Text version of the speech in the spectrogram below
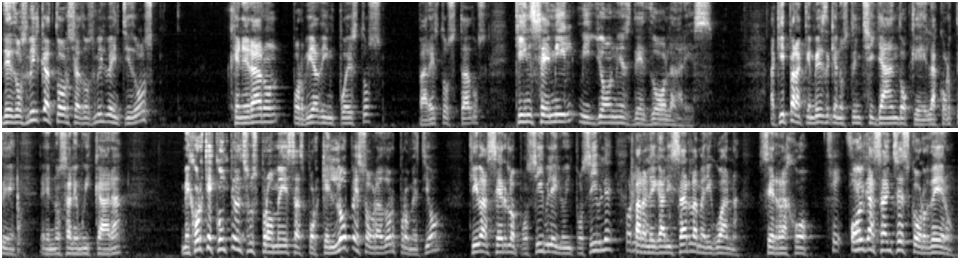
de 2014 a 2022, generaron por vía de impuestos para estos estados 15 mil millones de dólares. Aquí para que en vez de que nos estén chillando que la corte eh, nos sale muy cara, mejor que cumplan sus promesas, porque López Obrador prometió que iba a hacer lo posible y lo imposible Por para legalizar. la marihuana. Se rajó. Sí, sí. Olga Sánchez Cordero,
